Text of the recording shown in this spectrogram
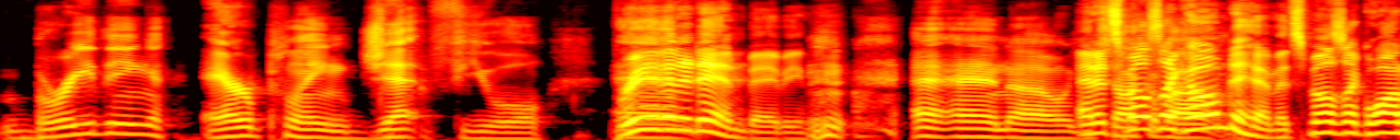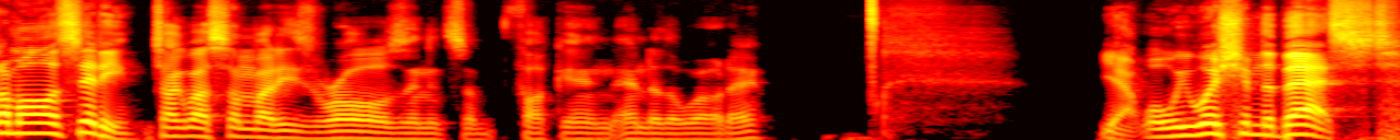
breathing airplane jet fuel. Breathing and, it in, baby. And, and, uh, And it smells like home to him. It smells like Guatemala City. Talk about somebody's roles and it's a fucking end of the world, eh? Yeah, well, we wish him the best.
